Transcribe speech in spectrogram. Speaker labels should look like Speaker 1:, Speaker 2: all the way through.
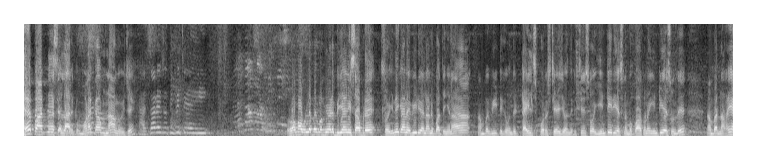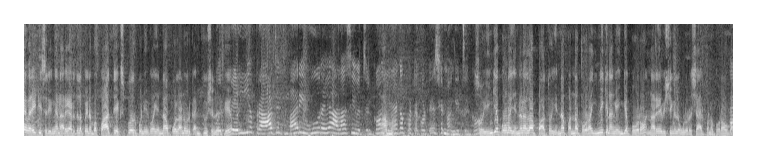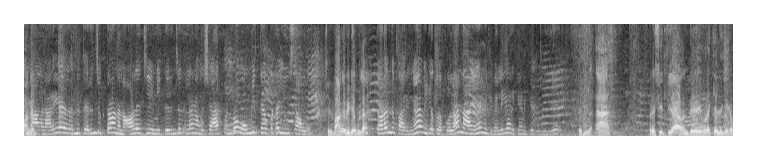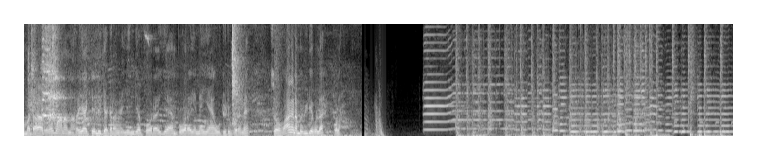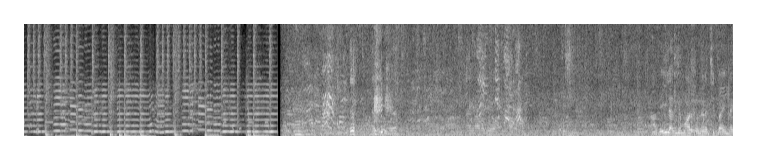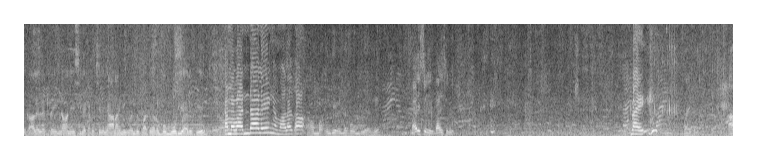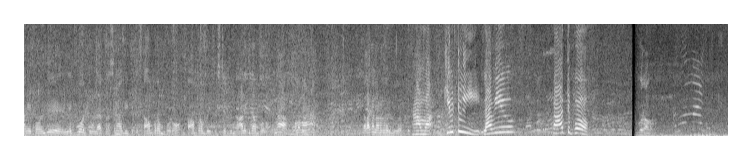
Speaker 1: ஹே partners எல்லாருக்கும் வணக்கம். நான் உங்க விஜய்.
Speaker 2: விஜய்.
Speaker 1: ரோமா உள்ள போய் மம்மியோட பிரியாணி சாப்பிடு. ஸோ இன்னைக்கான வீடியோ என்னன்னு பார்த்தீங்கன்னா நம்ம வீட்டுக்கு வந்து டைல்ஸ் போகிற ஸ்டேஜ் வந்துருச்சு. ஸோ இன்டீரியர்ஸ் நம்ம பார்க்கணும். இன்டீரியர்ஸ் வந்து நம்ம நிறைய வெரைட்டிஸ் இருக்குங்க. நிறைய இடத்துல போய் நம்ம பார்த்து எக்ஸ்ப்ளோர் பண்ணியிருக்கோம். என்ன போடலான்னு ஒரு கன்ஃபியூஷன் இருக்கு.
Speaker 2: பெரிய ப்ராஜெக்ட் மாதிரி ஊரையே அலாசி வச்சிருக்கோம். ஏகப்பட்ட கொட்டேஷன் வாங்கி வச்சிருக்கோம்.
Speaker 1: ஸோ எங்கே போனோம் என்னென்னலாம் பார்த்தோம் என்ன பண்ண போகிறோம் இன்னைக்கு நாங்கள் எங்கே போகிறோம் நிறைய விஷயங்கள் உங்களோட ஷேர் பண்ண போகிறோம் வாங்க.
Speaker 2: நாங்க நிறைய இதுல இருந்து தெரிஞ்சுக்கிட்டோம். அந்த நாலேஜ் எங்களுக்கு தெரிஞ்சதெல்லாம் நாங்க ஷேர் பண்றோம். உங்களுக்கு தேவைப்பட்டா யூஸ் ஆகும்.
Speaker 1: சரி வாங்க வீடியோக்குள்ளே
Speaker 2: தொடர்ந்து பாருங்க வீடியோக்குள்ள போலாம். நான் ஏன் இன்னைக்கு வெள்ளையா இருக்கேன் எனக்கே தெரியலையே.
Speaker 1: தெரியல. ஆ பிரசித்தியா வந்து இவ்வளோ கேள்வி கேட்க மாட்டா. ரோமா ஆனால் நிறையா கேள்வி கேட்குறாங்க. எங்கே போகிற ஏன் போகிற என்ன ஏன் விட்டுட்டு போகிறேன்னு ஸோ வாங்க நம்ம வீடியோக்குள்ளே போகலாம் நான் வெயில் அதிகமாக இருக்கும்னு நினச்சி பயந்தேன் காலையில் ட்ரெயின் நான் ஏசியில் கிடச்சிதுங்க. ஆனால் இன்னைக்கு வந்து பார்த்தீங்கன்னா ரொம்ப மூடியாக இருக்குது
Speaker 2: நம்ம வந்தாலே இங்க மழை தான்.
Speaker 1: ஆமாம் எங்கேயும் வெளில போக முடியாது. பாய் சொல்லு பாய் சொல்லு.
Speaker 2: பை
Speaker 1: நாங்கள் இப்போ வந்து எக்மோர் போகல. பிரசனா வீட்டுக்கு தாம்பரம் போகிறோம் தாம்பரம் போய் டெஸ்ட் எடுத்து நாளைக்கு தான் போகிறோம் என்ன போகலாமா அழகாக நடந்து வருது இப்போ.
Speaker 2: ஆமா. கியூட்டி லவ் யூ பார்த்து போ.
Speaker 1: போகிறோம்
